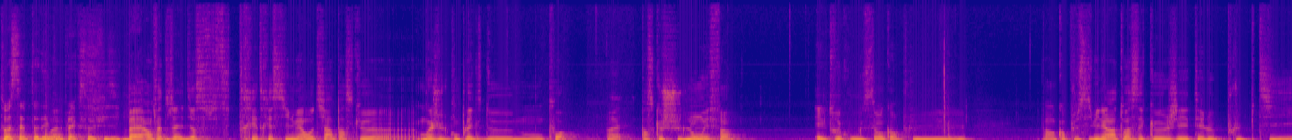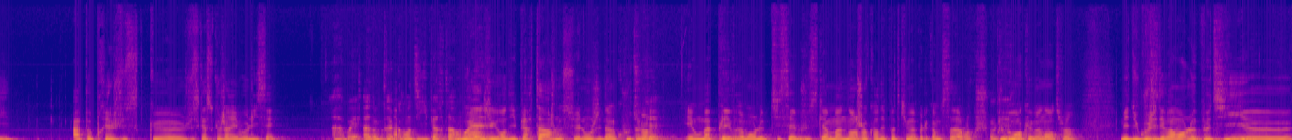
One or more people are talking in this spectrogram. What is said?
Toi, Seb, t'as des Ouais. complexes physiques? Bah, en fait, j'allais dire, c'est très très similaire au tien parce que euh, moi j'ai eu le complexe de mon poids. Ouais. Parce que je suis long et fin. Et le truc où c'est encore plus, bah, encore plus similaire à toi, c'est que j'ai été le plus petit à peu près jusque- jusqu'à ce que j'arrive au lycée. Ah ouais, ah donc t'as grandi hyper tard. Ouais, j'ai grandi hyper tard, je me suis allongé d'un coup, tu vois. Et on m'appelait vraiment le petit Seb jusqu'à maintenant. J'ai encore des potes qui m'appellent comme ça, alors que je suis plus grand que maintenant, tu vois. Mais du coup, j'étais vraiment le petit. euh,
